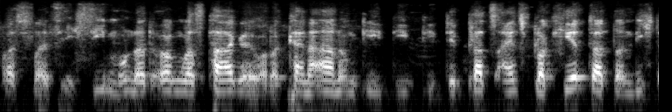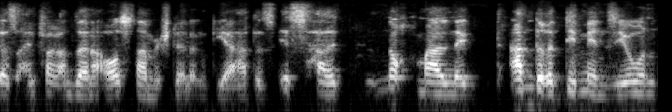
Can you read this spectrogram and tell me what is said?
was weiß ich, 700 irgendwas Tage oder keine Ahnung, die, die, die den Platz 1 blockiert hat, dann liegt das einfach an seiner Ausnahmestellung, die er hat. Es ist halt nochmal eine andere Dimension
